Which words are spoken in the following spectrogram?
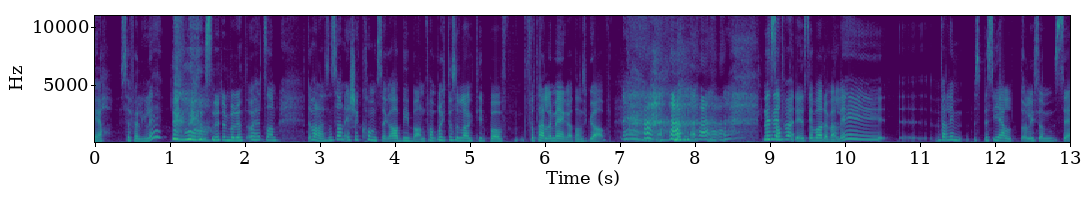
Ja, selvfølgelig. Snudde meg rundt. Og helt sånn Det var nesten sånn ikke kom seg av Bybanen, for han brukte så lang tid på å fortelle meg at han skulle av. Men, Men men samtidig så var det veldig Veldig spesielt å liksom se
